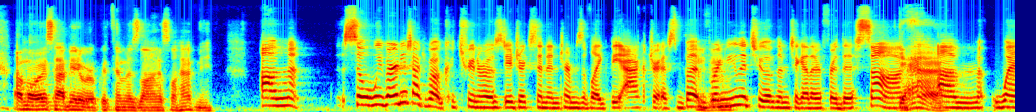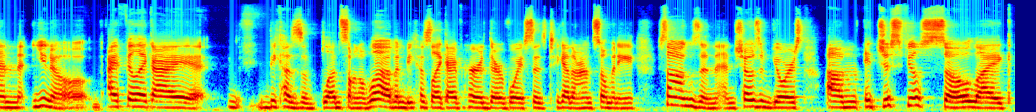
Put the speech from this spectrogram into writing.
I'm always happy to work with him as long as he'll have me. Um, so we've already talked about Katrina Rose Dideriksen in terms of like the actress, but bringing the two of them together for this song, Mm-hmm. Yeah. um, when you know, I feel like I, because of Blood Song of Love, and because like I've heard their voices together on so many songs and, and shows of yours, um, it just feels so like,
